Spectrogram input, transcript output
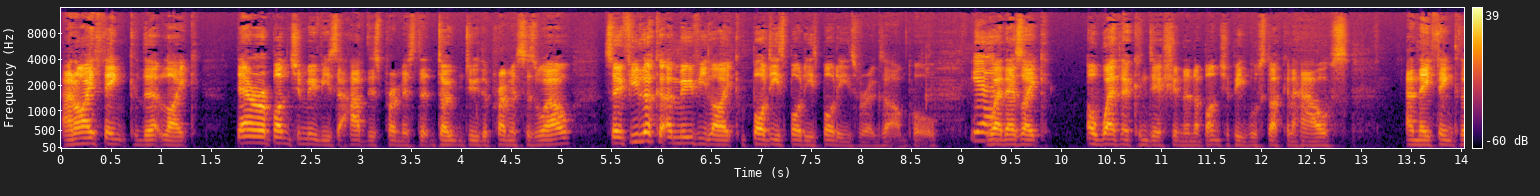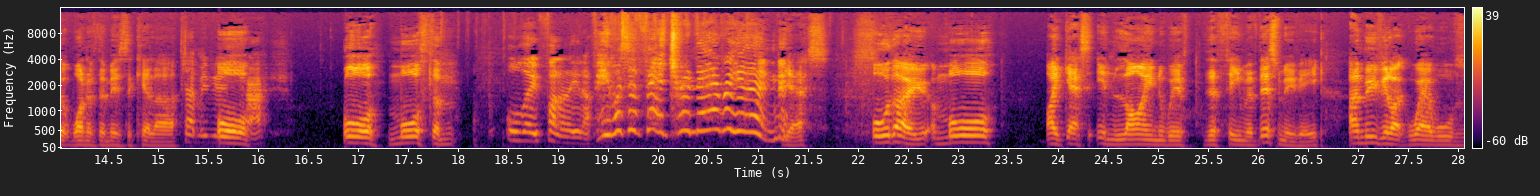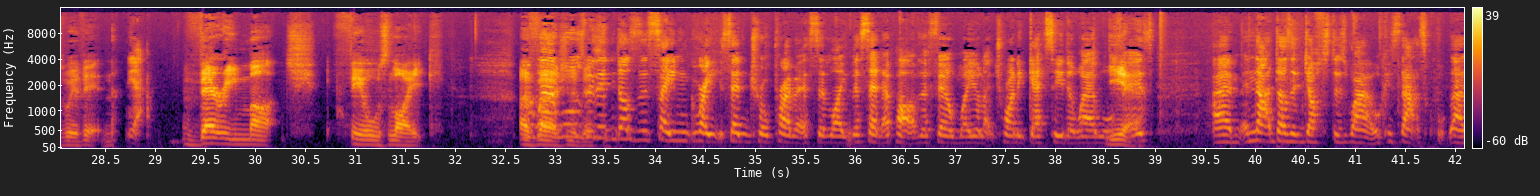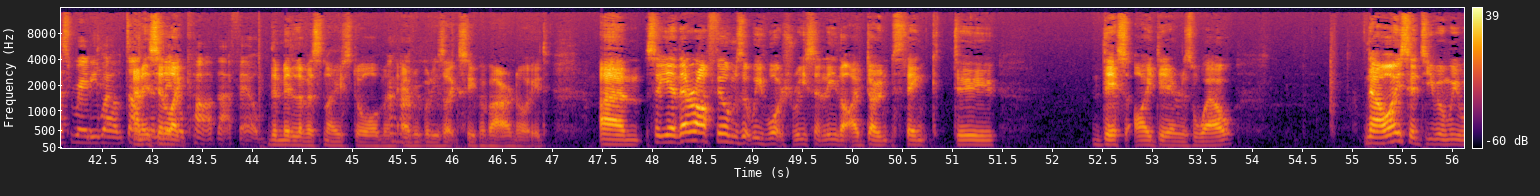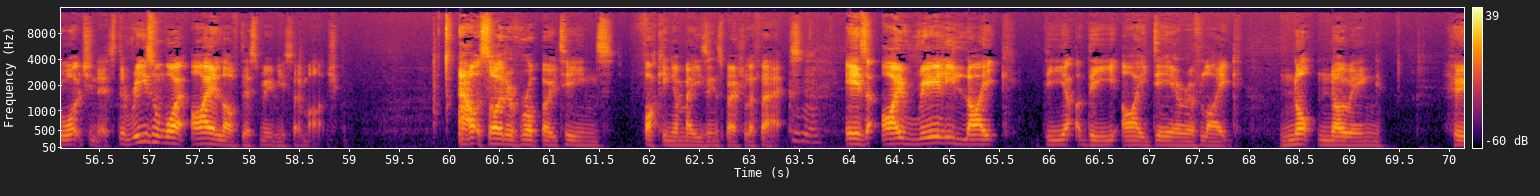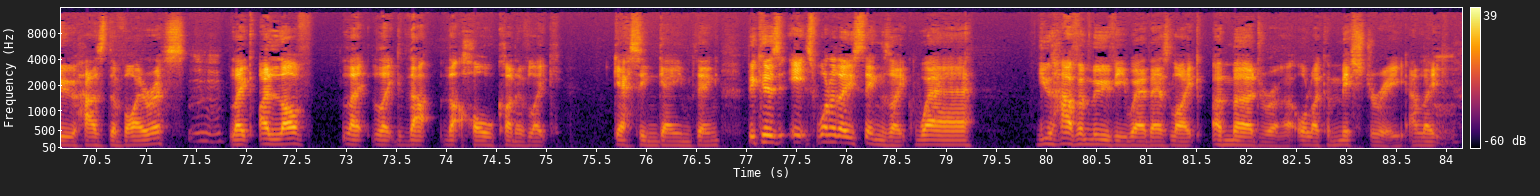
And I think that, like, there are a bunch of movies that have this premise that don't do the premise as well. So if you look at a movie like Bodies, Bodies, Bodies, for example, Yeah. where there's like a weather condition and a bunch of people stuck in a house and they think that one of them is the killer, that movie was or- trash. or more than Although, funnily enough, he was a veterinarian. yes. Although more, I guess, in line with the theme of this movie, a movie like Werewolves Within Yeah. very much feels like a But version of Werewolves this. Within does the same great central premise of like the centre part of the film where you're like trying to guess who the werewolf Yeah. is. Um, and that does it just as well because that's that's really well done And it's in, like, part of that film. the middle of a snowstorm and Uh-huh. everybody's like super paranoid. Um, so yeah, there are films that we've watched recently that I don't think do this idea as well. Now, I said to you when we were watching this, the reason why I love this movie so much, outside of Rob Bottin's fucking amazing special effects, is I really like the the idea of like not knowing who has the virus. Mm-hmm. Like I love like like that that whole kind of like guessing game thing. Because it's one of those things like where you have a movie where there's like a murderer or like a mystery and like mm-hmm.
